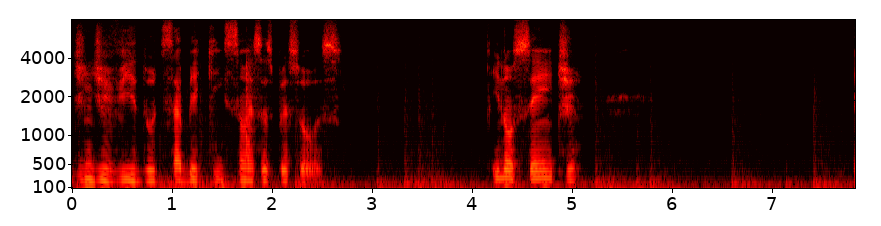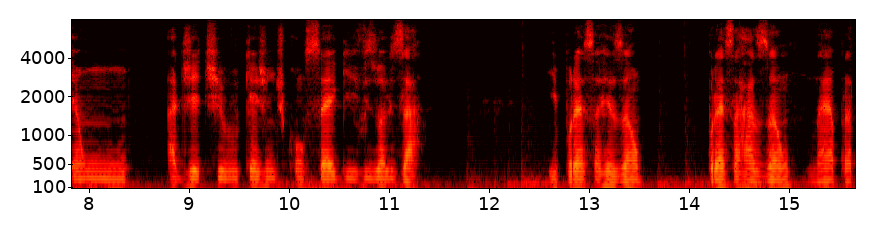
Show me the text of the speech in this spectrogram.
de indivíduo, de saber quem são essas pessoas. Inocente é um adjetivo que a gente consegue visualizar. E por essa razão, por essa razão, né, para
